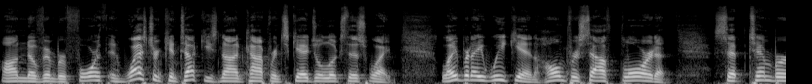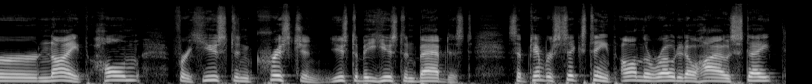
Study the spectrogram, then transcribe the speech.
on November 4th. And Western Kentucky's non conference schedule looks this way Labor Day weekend, home for South Florida. September 9th, home for Houston Christian, used to be Houston Baptist. September 16th, on the road at Ohio State.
